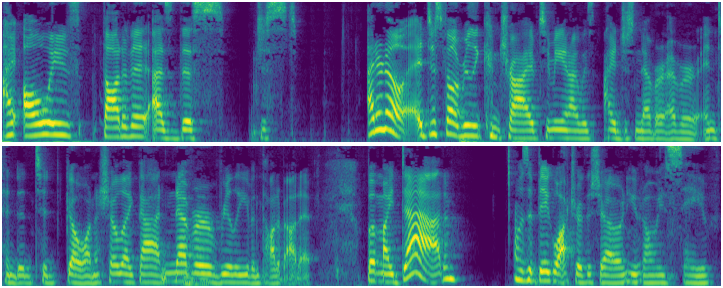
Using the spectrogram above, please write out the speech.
I always thought of it as this just I don't know, it just felt really contrived to me and I was I just never ever intended to go on a show like that. Never really even thought about it. But my dad was a big watcher of the show and he would always save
